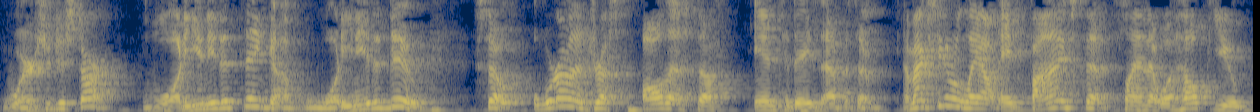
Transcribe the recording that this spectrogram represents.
Where should you start? What do you need to think of? What do you need to do? So, we're going to address all that stuff in today's episode. I'm actually going to lay out a five step plan that will help you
